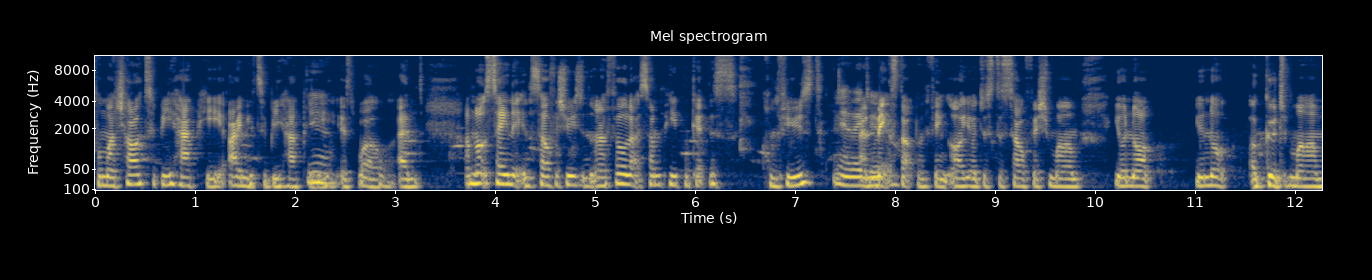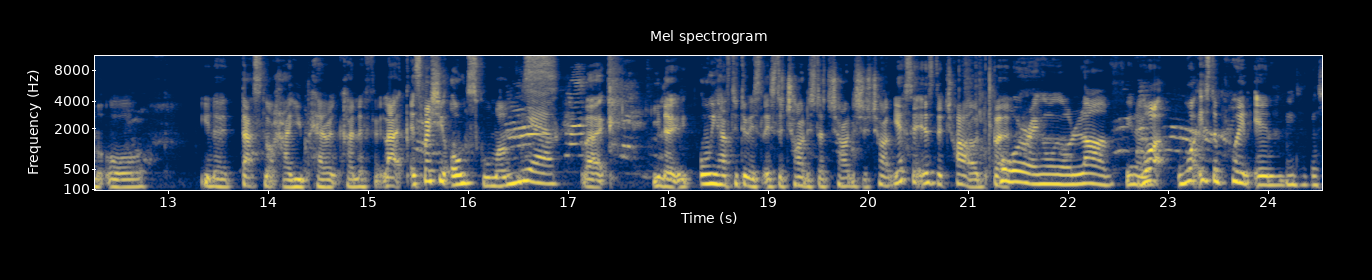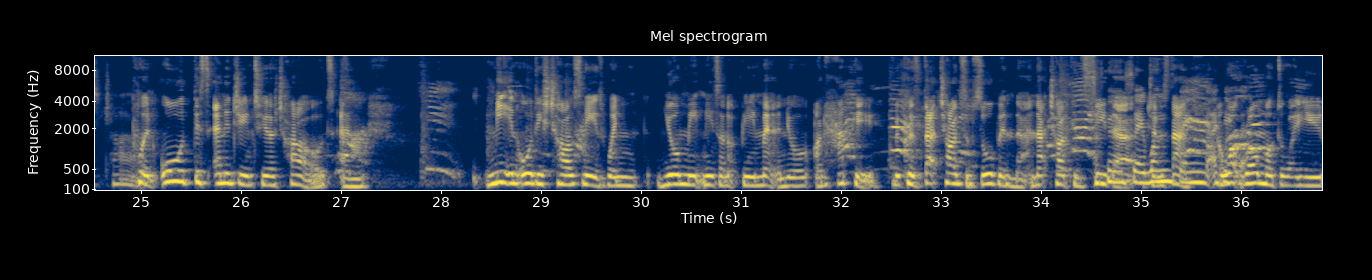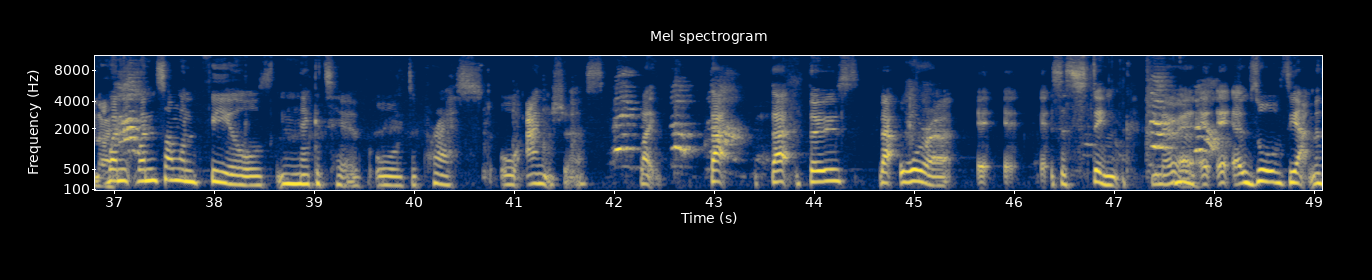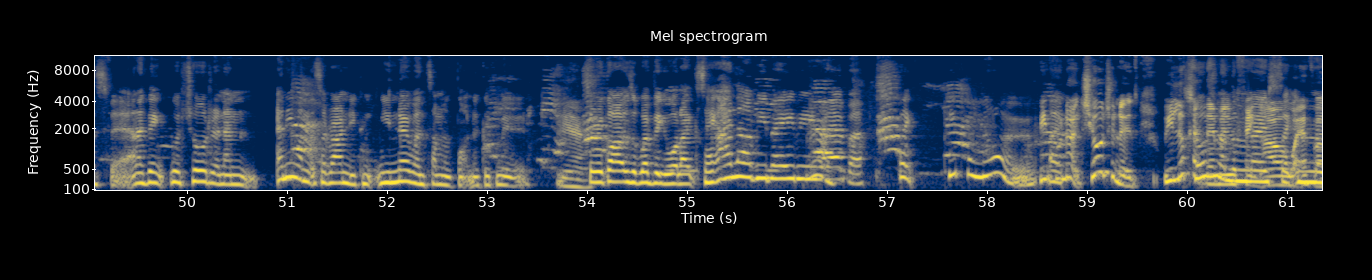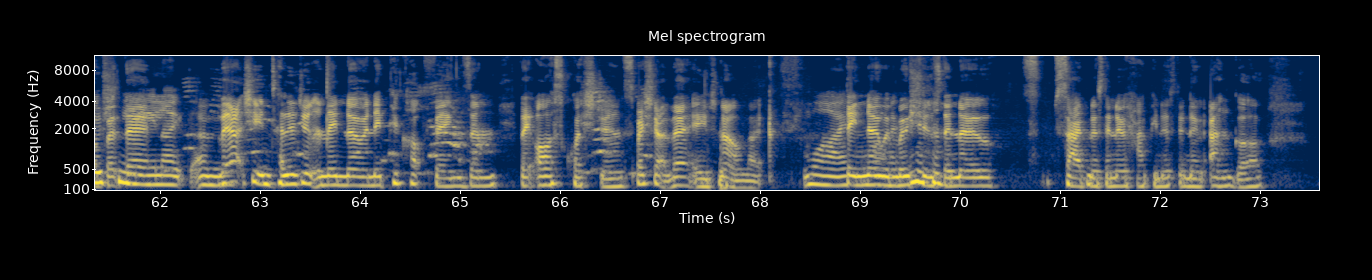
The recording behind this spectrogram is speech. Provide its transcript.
for my child to be happy, I need to be happy Yeah. as well. And I'm not saying it in selfish reasons. And I feel like some people get this confused Yeah, and do. mixed up and think, oh, you're just a selfish mom. You're not. You're not a good mom, or you know, that's not how you parent, kind of thing. Like, especially old school moms. Yeah. Like, you know, all you have to do is it's the child, it's the child, it's the child. Yes, it is the child, but Pouring all your love, you know, what what is the point in into this child. putting all this energy into your child and meeting all these child's needs when your meet needs are not being met and you're unhappy because that child's absorbing that and that child can see that. say, one thing that and what role model are you like? when when someone feels negative or depressed or anxious like that that those that aura it, it, it's a stink you know it, it, it absorbs the atmosphere and i think with children and anyone that's around you can you know when someone's not in a good mood yeah. so regardless of whether you're like saying i love you baby whatever like people know People like, know. Children know. We look at them are the and think, most oh, like whatever, but they're like um they're actually intelligent and they know and they pick up things and they ask questions, especially at their age now. Like why they know Why? emotions, they know sadness, they know happiness, they know anger.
